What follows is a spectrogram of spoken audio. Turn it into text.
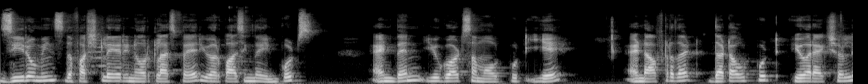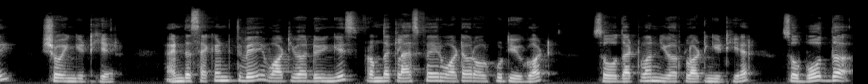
0 means the first layer in our classifier, you are passing the inputs and then you got some output A and after that, that output you are actually showing it here. And the second way what you are doing is from the classifier whatever output you got, so that one you are plotting it here. So both the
